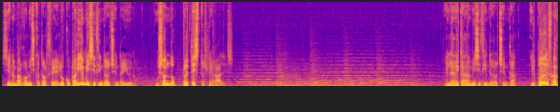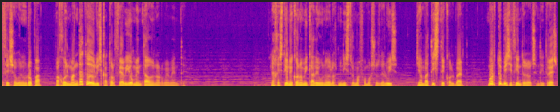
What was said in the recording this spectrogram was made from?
Sin embargo, Luis XIV lo ocuparía en 1681, usando pretextos legales. En la década de 1680, el poder francés sobre Europa, bajo el mandato de Luis XIV, había aumentado enormemente. La gestión económica de uno de los ministros más famosos de Luis, Jean-Baptiste Colbert, muerto en 1683,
